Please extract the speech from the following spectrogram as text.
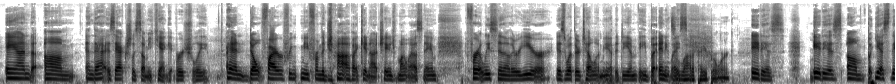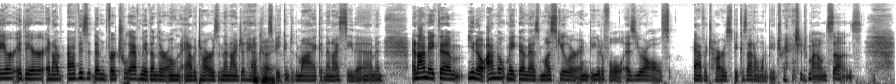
and um and that is actually something you can't get virtually and don't fire me from the job i cannot change my last name for at least another year is what they're telling me at the dmv but It's anyways a lot of paperwork. It is. It is. Um, but yes, they are there, and I, I visit them virtually. I've made them their own avatars, and then I just have them Okay. speak into the mic, and then I see them, and and I make them. You know, I don't make them as muscular and beautiful as your all's avatars because I don't want to be attracted to my own sons.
